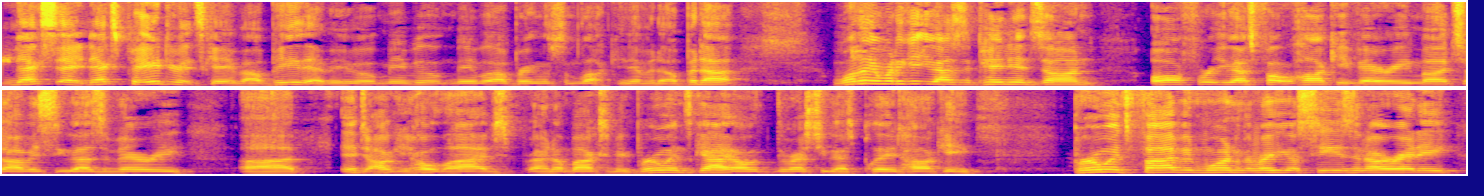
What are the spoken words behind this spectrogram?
Next day, next Patriots game, I'll be there. Maybe maybe maybe I'll bring them some luck. You never know. But uh, one thing I want to get you guys' opinions on. All four of you guys follow hockey very much. Obviously, you guys are very uh, into hockey whole lives. I know Mark's a big Bruins guy. All the rest of you guys played hockey. Bruins five and one in the regular season already.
